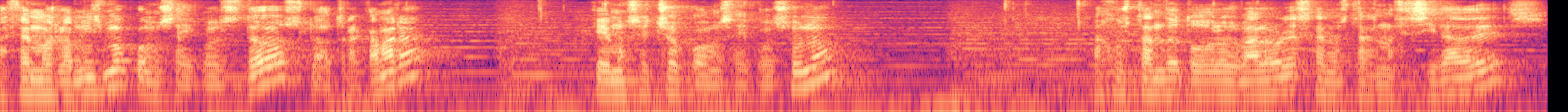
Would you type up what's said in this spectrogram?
Hacemos lo mismo con Cycles 2, la otra cámara, que hemos hecho con Cycles 1, ajustando todos los valores a nuestras necesidades.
